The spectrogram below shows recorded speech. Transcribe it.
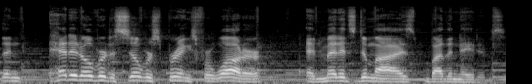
then headed over to Silver Springs for water and met its demise by the natives.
